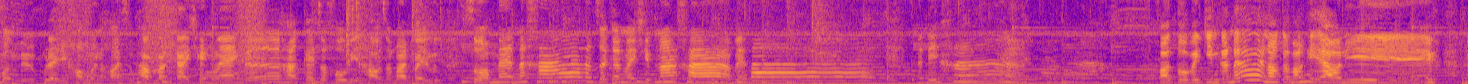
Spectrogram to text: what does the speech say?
เบิ่งหรือผู้ใดที่เขาเมืองขอให้สุขภาพร่างกายแข็งแรงเด้อหากใกล้จะโควิดเขาจะบ้านก็อย่าลืมสวมแมสนะคะ แล้วเจอกันใหม่คลิปหน้าค่ะบ๊ายบายสวัสดีค่ะขอตัวไปกินกันเด้อน้องกับน้องทีแอลนี่ไป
